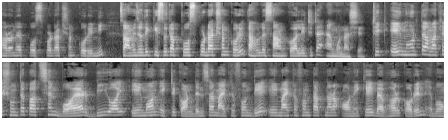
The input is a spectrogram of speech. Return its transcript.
ধরনের পোস্ট প্রোডাকশন করিনি। সো আমি যদি কিছুটা পোস্ট প্রোডাকশন করি, তাহলে সাউন্ড কোয়ালিটিটা এমন আসে। ঠিক এই মুহূর্তে আমাকে শুনতে পাচ্ছেন বয়ার বিওয়াই এম অন একটি কন্ডেন্সার মাইক্রোফোন দিয়ে। এই মাইক্রোফোনটা আপনারা অনেকেই ব্যবহার করেন এবং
